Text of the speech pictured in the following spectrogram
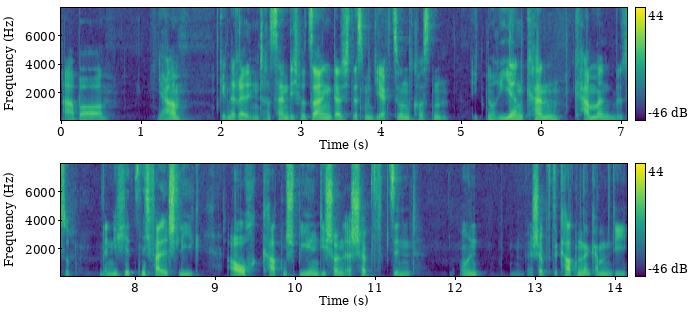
Aber ja, generell interessant. Ich würde sagen, dadurch, dass man die Aktionskosten ignorieren kann, kann man, also wenn ich jetzt nicht falsch liege, auch Karten spielen, die schon erschöpft sind. Und erschöpfte Karten, dann kann man die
